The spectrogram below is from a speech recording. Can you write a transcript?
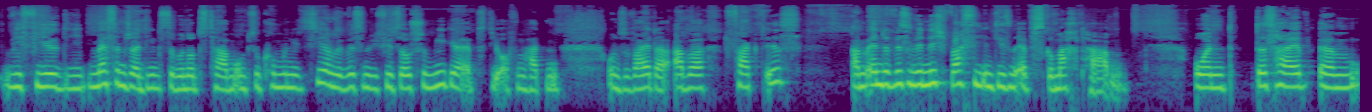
wie viel die Messenger-Dienste benutzt haben, um zu kommunizieren. Wir wissen, wie viel Social-Media-Apps die offen hatten und so weiter. Aber Fakt ist, am Ende wissen wir nicht, was sie in diesen Apps gemacht haben. Und deshalb ähm,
